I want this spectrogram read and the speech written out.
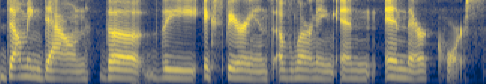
dumbing down the the experience of learning in in their course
